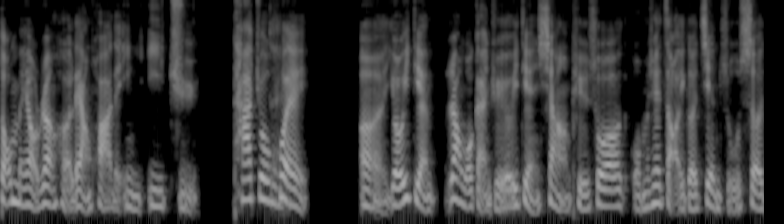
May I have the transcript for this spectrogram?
都没有任何量化的依依据，它就会。呃，有一点让我感觉有一点像，比如说，我们先找一个建筑设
